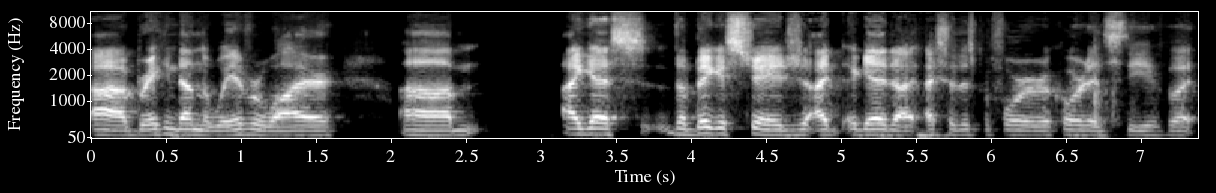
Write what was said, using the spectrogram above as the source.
uh, breaking down the waiver wire. Um, I guess the biggest change, I, again, I, I said this before we recorded, Steve, but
